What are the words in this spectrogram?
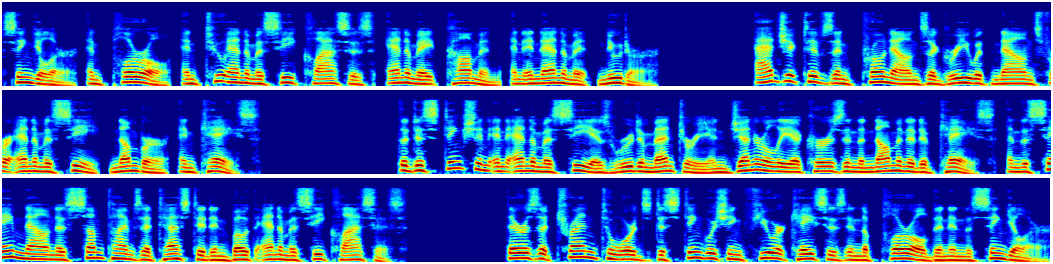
singular, and plural, and two animacy classes, animate common, and inanimate neuter. Adjectives and pronouns agree with nouns for animacy, number, and case. The distinction in animacy is rudimentary and generally occurs in the nominative case, and the same noun is sometimes attested in both animacy classes. There is a trend towards distinguishing fewer cases in the plural than in the singular.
